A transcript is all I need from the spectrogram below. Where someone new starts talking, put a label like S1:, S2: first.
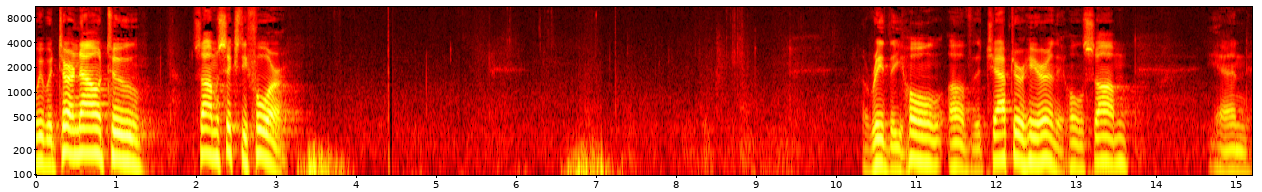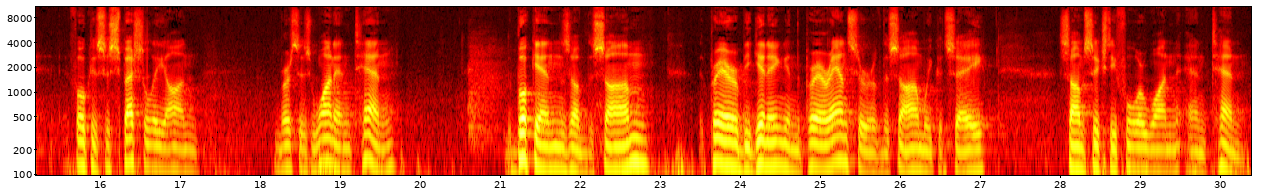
S1: we would turn now to Psalm 64. I'll read the whole of the chapter here, the whole psalm, and focus especially on verses 1 and 10, the bookends of the psalm, the prayer beginning and the prayer answer of the psalm, we could say. Psalm 64, 1 and 10.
